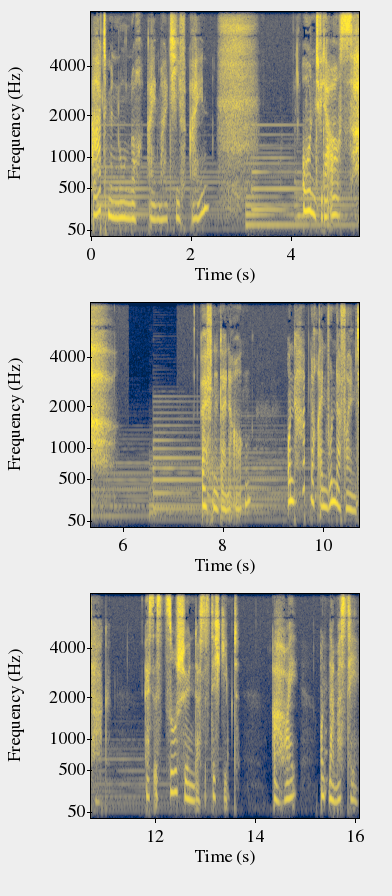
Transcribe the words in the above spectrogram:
Atme nun noch einmal tief ein und wieder aus. Öffne deine Augen und hab noch einen wundervollen Tag. Es ist so schön, dass es dich gibt. Ahoi und Namaste.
